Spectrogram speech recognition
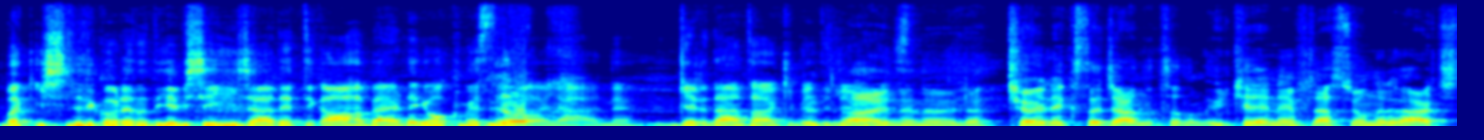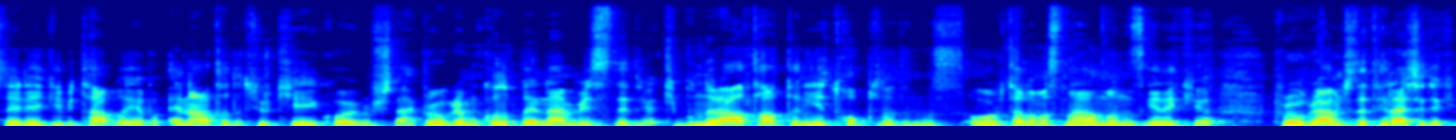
Bak işlilik oranı diye bir şey icat ettik. A Haber'de yok mesela Yok. yani. Geriden takip ediliyoruz. Aynen öyle. Şöyle kısaca anlatalım. Ülkelerin enflasyonları ve artışlarıyla ilgili bir tablo yapıp en alta da Türkiye'yi koymuşlar. Programın konuklarından birisi de diyor ki bunları alt alta niye topladınız? Ortalamasını almanız gerekiyor. Programcı da telaş ediyor ki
